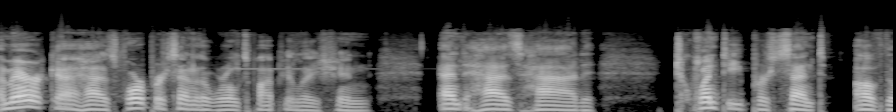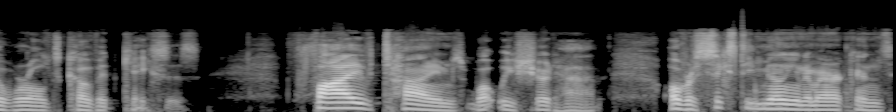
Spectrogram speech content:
America has 4% of the world's population and has had 20% of the world's COVID cases. Five times what we should have. Over 60 million Americans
